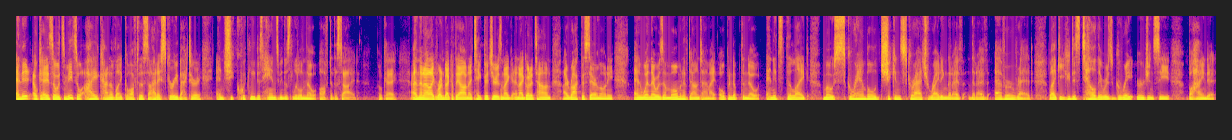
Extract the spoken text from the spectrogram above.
And it okay, so it's me. So I kind of like go off to the side. I scurry back to her, and she quickly just hands me this little note off to the side. Okay. And then I like run back up the aisle and I take pictures and I and I go to town. I rock the ceremony. And when there was a moment of downtime, I opened up the note and it's the like most scrambled chicken scratch writing that I've that I've ever read. Like you could just tell there was great urgency behind it.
